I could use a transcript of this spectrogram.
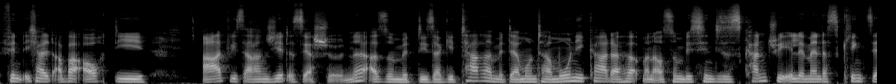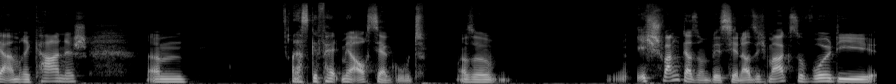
finde ich halt aber auch die Art, wie es arrangiert ist, sehr schön. Ne? Also mit dieser Gitarre, mit der Mundharmonika, da hört man auch so ein bisschen dieses Country-Element, das klingt sehr amerikanisch. Ähm, das gefällt mir auch sehr gut. Also ich schwank da so ein bisschen. Also ich mag sowohl die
